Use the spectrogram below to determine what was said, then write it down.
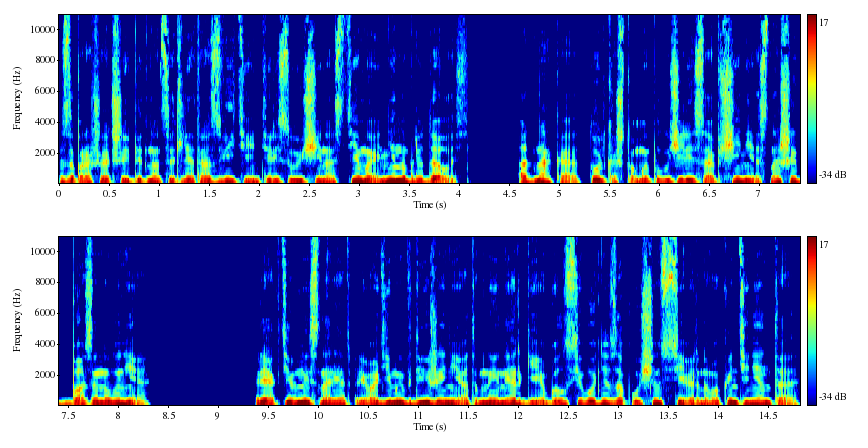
За прошедшие 15 лет развития интересующей нас темы не наблюдалось. Однако только что мы получили сообщение с нашей базы на Луне. Реактивный снаряд, приводимый в движение атомной энергии, был сегодня запущен с северного континента.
